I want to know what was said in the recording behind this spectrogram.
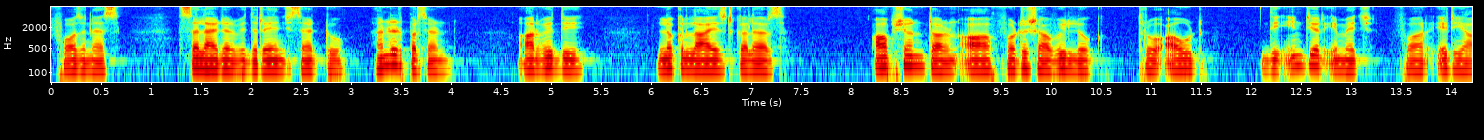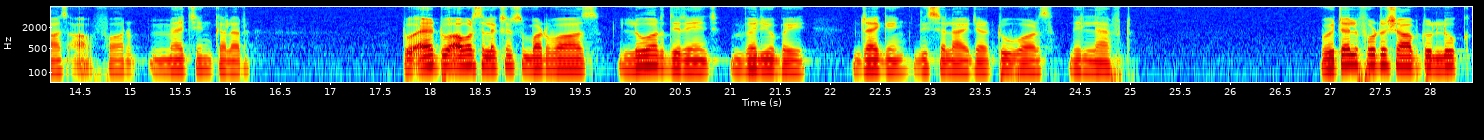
fuzziness slider with range set to 100% or with the localized colors option turn off Photoshop will look throughout the entire image for areas of for matching color to add to our selections but was lower the range value by dragging the slider towards the left. We tell Photoshop to look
